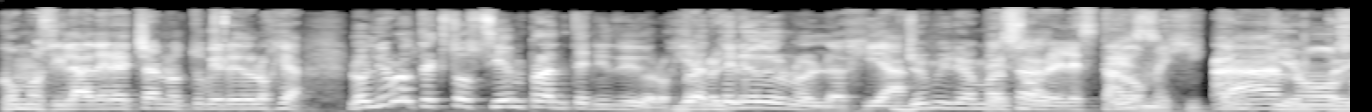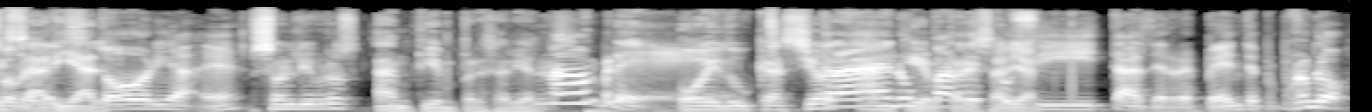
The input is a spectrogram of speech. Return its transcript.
como si la derecha no tuviera ideología. Los libros de texto siempre han tenido ideología, Bueno, han tenido yo- ideología yo de más a- sobre el Estado es mexicano, sobre la historia, ¿eh? Son libros antiempresariales. No, hombre. O educación Traen un par de cositas de repente. Por ejemplo,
